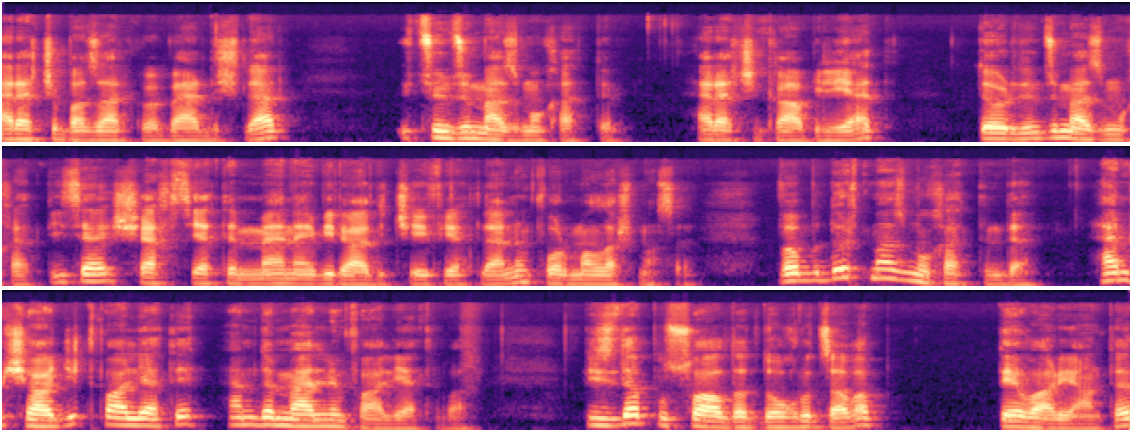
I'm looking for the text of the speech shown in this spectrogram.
hərəki bacarıq və vərdişlər. Üçüncü məzmun xətti hərəki qabiliyyət. Dördüncü məzmun xətti isə şəxsiyyətin mənəvi iradi keyfiyyətlərinin formalaşması. Və bu 4 məzmun xəttində həm şagird fəaliyyəti, həm də müəllim fəaliyyəti var. Bizdə bu sualda doğru cavab D variantı.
